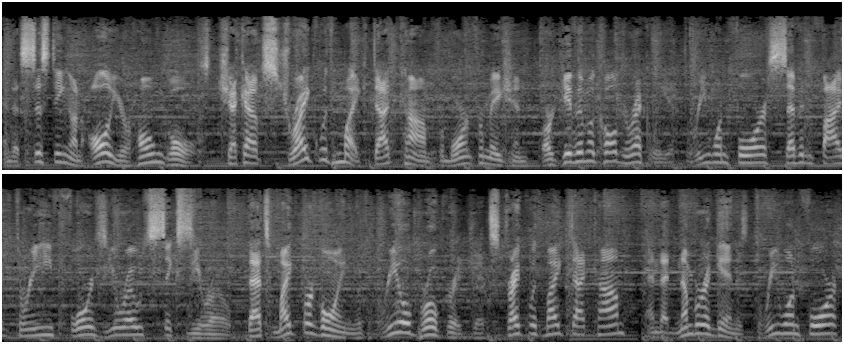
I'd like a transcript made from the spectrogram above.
and assisting on all your home goals. Check out strikewithmike.com for more information or give him a call directly at 314 753 4060. That's Mike Burgoyne with Real Brokerage at strikewithmike.com, and that number again is 314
